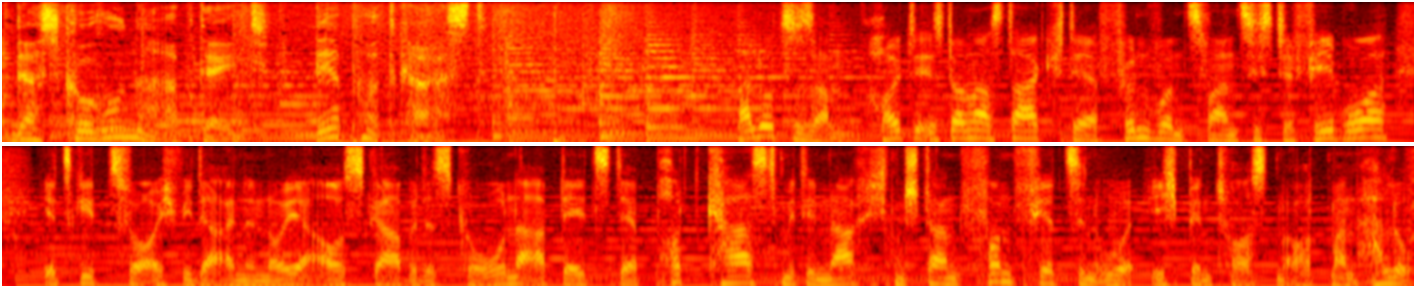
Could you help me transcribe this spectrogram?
Das Corona-Update, der Podcast. Hallo zusammen. Heute ist Donnerstag, der 25. Februar. Jetzt gibt es für euch wieder eine neue Ausgabe des Corona-Updates, der Podcast mit dem Nachrichtenstand von 14 Uhr. Ich bin Thorsten Ortmann. Hallo.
